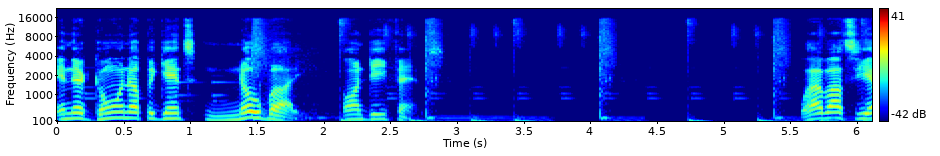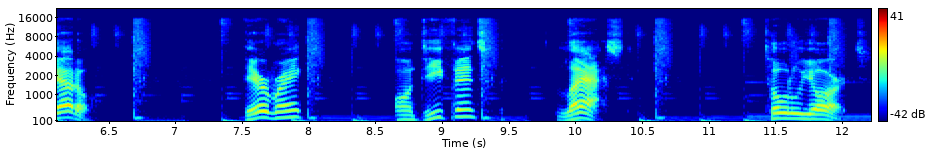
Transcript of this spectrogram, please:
And they're going up against nobody on defense. Well, how about Seattle? They're ranked on defense last, total yards.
